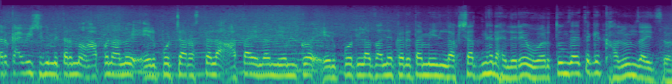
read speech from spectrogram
तर काय विषय नाही मित्रांनो आपण आलो एअरपोर्टच्या रस्त्याला. आता आहे ना नेमकं एअरपोर्टला जाण्याकरिता मी लक्षात नाही राहिलं रे. वरतून जायचं की खालून जायचं?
